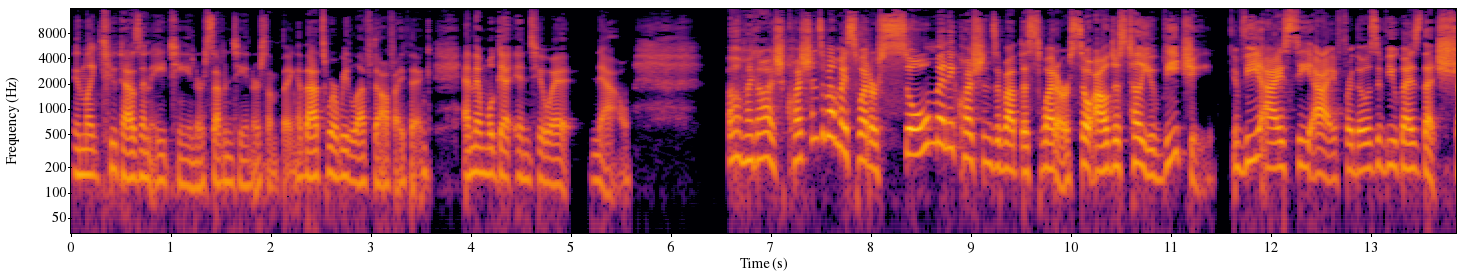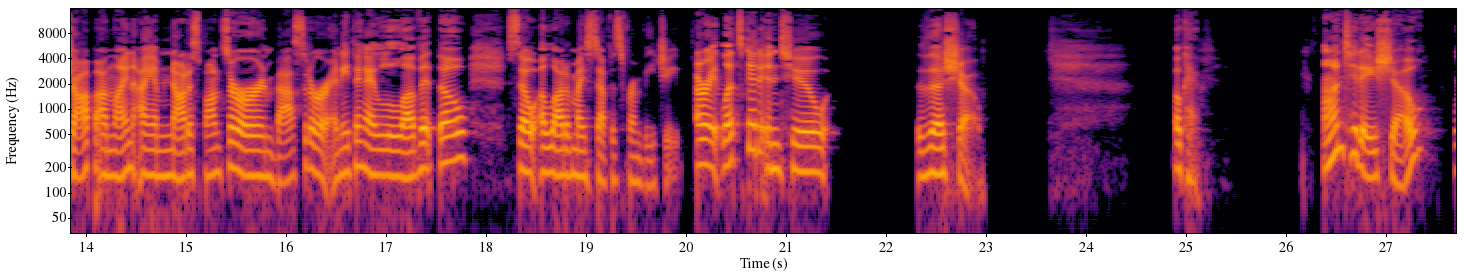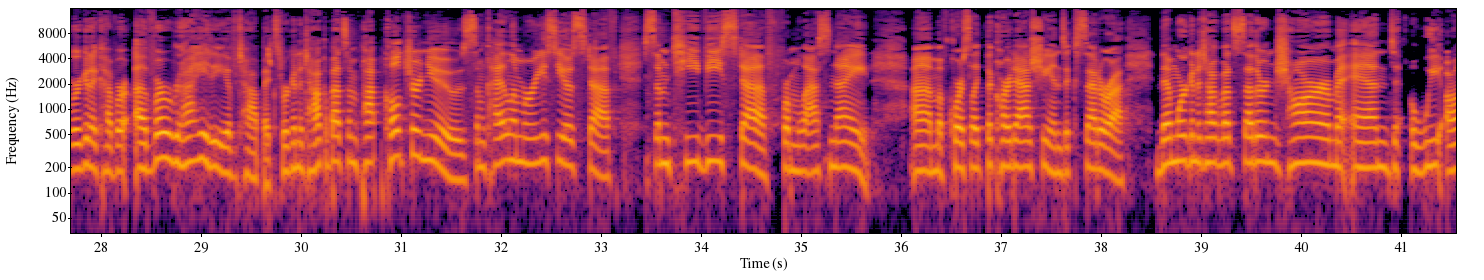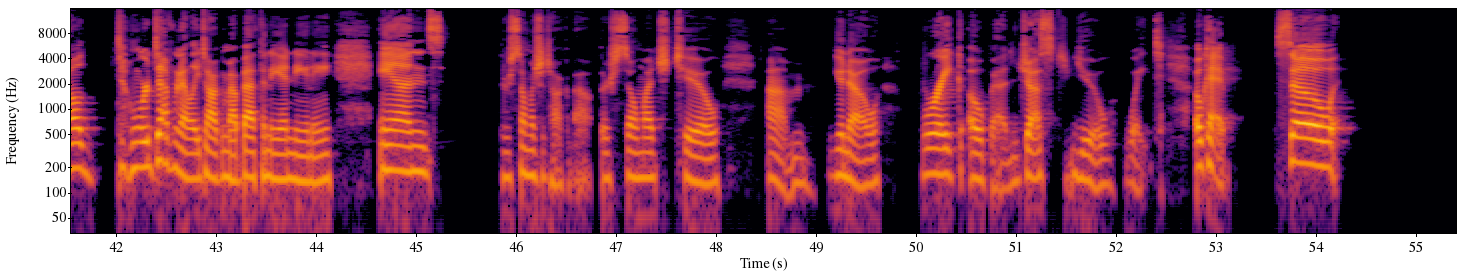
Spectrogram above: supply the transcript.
in like 2018 or 17 or something. And that's where we left off, I think. And then we'll get into it now. Oh my gosh, questions about my sweater. So many questions about the sweater. So I'll just tell you Vici, V I C I. For those of you guys that shop online, I am not a sponsor or ambassador or anything. I love it though. So a lot of my stuff is from Vici. All right, let's get into the show. Okay. On today's show, we're going to cover a variety of topics. We're going to talk about some pop culture news, some Kyla Mauricio stuff, some TV stuff from last night, um, of course, like the Kardashians, etc. Then we're going to talk about Southern Charm, and we all we're definitely talking about Bethenny and Nene. and there's so much to talk about. There's so much to, um, you know, break open. Just you wait. Okay, so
